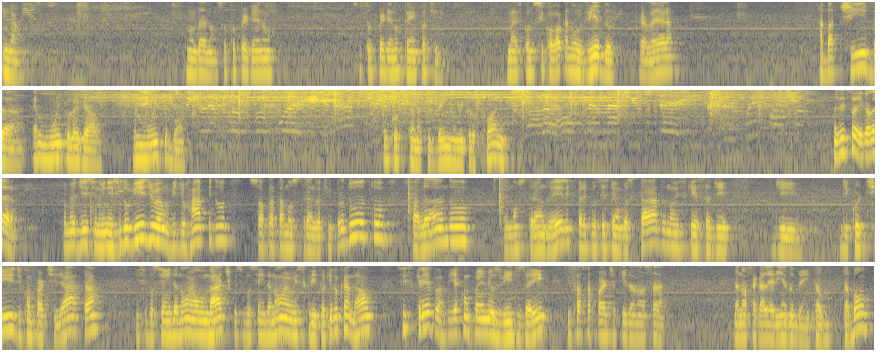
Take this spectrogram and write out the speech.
Não. Não dá não, só tô perdendo só tô perdendo tempo aqui. Mas quando se coloca no ouvido, galera, a batida é muito legal. É muito bom. Tô encostando aqui bem no microfone. Mas é isso aí, galera. Como eu disse no início do vídeo, é um vídeo rápido só para estar tá mostrando aqui o produto, falando, demonstrando ele. Espero que vocês tenham gostado. Não esqueça de, de, de curtir, de compartilhar, tá? E se você ainda não é um lunático, se você ainda não é um inscrito aqui do canal, se inscreva e acompanhe meus vídeos aí e faça parte aqui da nossa da nossa galerinha do bem, tá, tá bom?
